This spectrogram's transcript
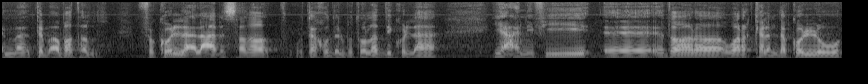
إما تبقى بطل في كل ألعاب الصالات وتاخد البطولات دي كلها يعني في آه، إدارة ورا الكلام ده كله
